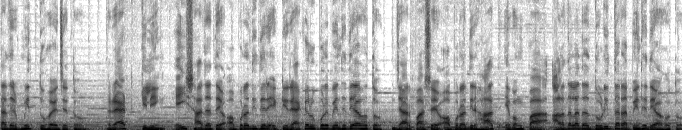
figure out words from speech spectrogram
তাদের মৃত্যু হয়ে যেত। র্যাট কিলিং এই সাজাতে অপরাধীদের একটি র্যাকের উপরে বেঁধে দেওয়া হতো, যার পাশে অপরাধীর হাত এবং পা আলাদা আলাদা দড়ির দ্বারা বেঁধে দেওয়া হতো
